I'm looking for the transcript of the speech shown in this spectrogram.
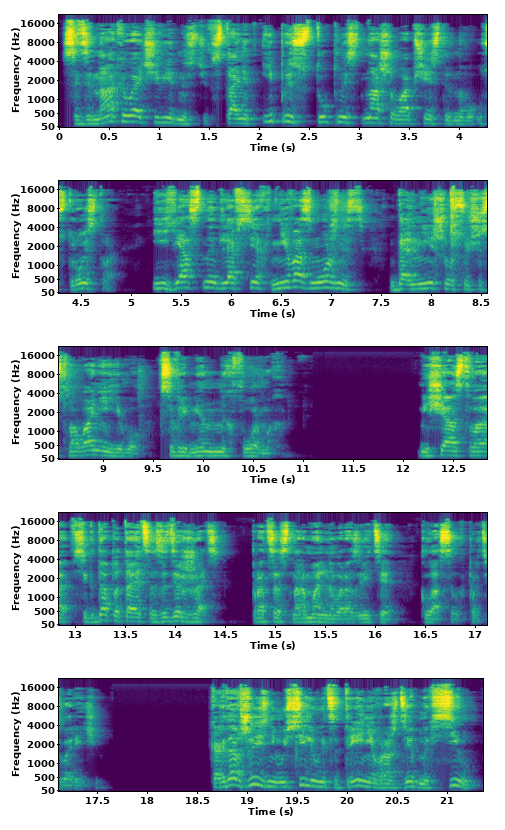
с одинаковой очевидностью встанет и преступность нашего общественного устройства, и ясная для всех невозможность дальнейшего существования его в современных формах. Мещанство всегда пытается задержать процесс нормального развития классовых противоречий. Когда в жизни усиливается трение враждебных сил,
